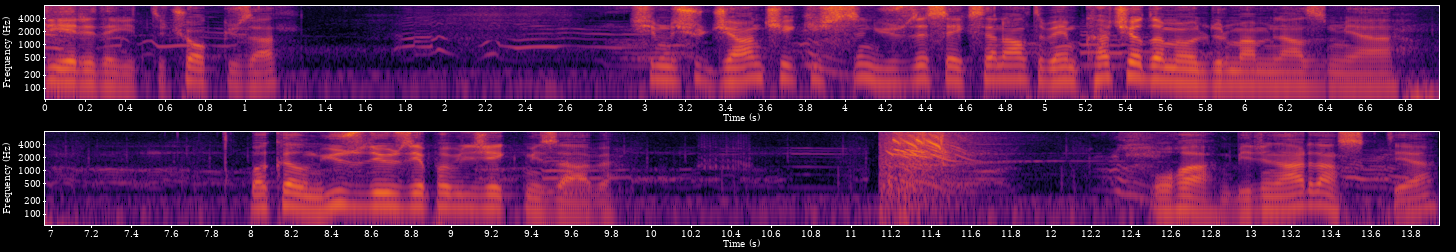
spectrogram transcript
Diğeri de gitti. Çok güzel. Şimdi şu can çekişsin %86. Benim kaç adam öldürmem lazım ya? Bakalım %100 yapabilecek miyiz abi? Oha biri nereden sıktı ya?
